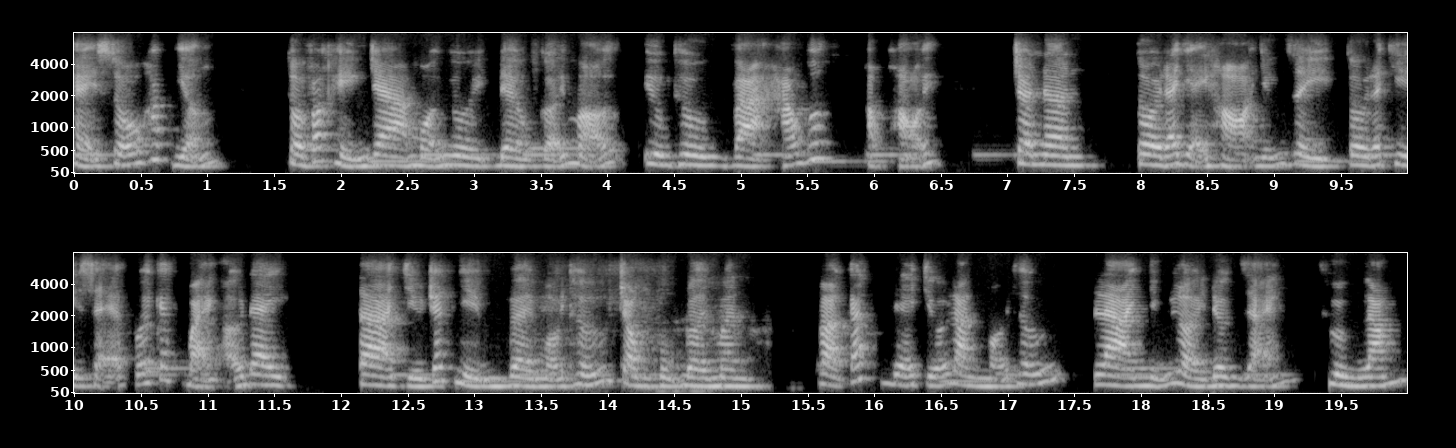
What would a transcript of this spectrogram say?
Hệ số hấp dẫn, tôi phát hiện ra mọi người đều cởi mở, yêu thương và háo hức học hỏi. Cho nên tôi đã dạy họ những gì tôi đã chia sẻ với các bạn ở đây. Ta chịu trách nhiệm về mọi thứ trong cuộc đời mình và cách để chữa lành mọi thứ là những lời đơn giản, thường lắm.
